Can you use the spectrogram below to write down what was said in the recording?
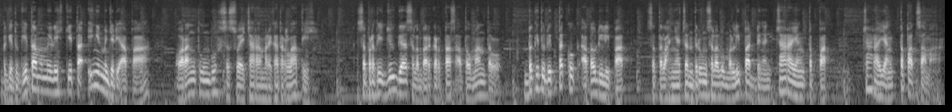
Begitu kita memilih kita ingin menjadi apa, orang tumbuh sesuai cara mereka terlatih. Seperti juga selebar kertas atau mantel, begitu ditekuk atau dilipat, setelahnya cenderung selalu melipat dengan cara yang tepat, cara yang tepat sama.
